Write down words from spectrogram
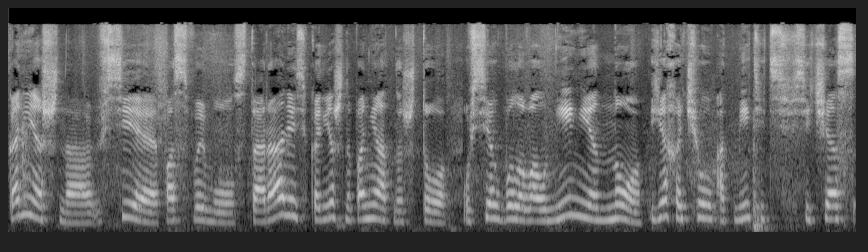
Конечно, все по-своему старались. Конечно, понятно, что у всех было волнение, но я хочу отметить сейчас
